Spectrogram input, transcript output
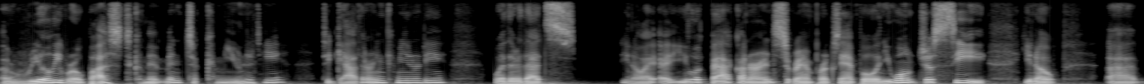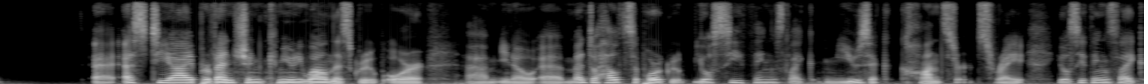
a really robust commitment to community, to gathering community, whether that's you know, I, I, you look back on our Instagram, for example, and you won't just see, you know, uh, uh, STI prevention community wellness group or, um, you know, a mental health support group. You'll see things like music concerts, right? You'll see things like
